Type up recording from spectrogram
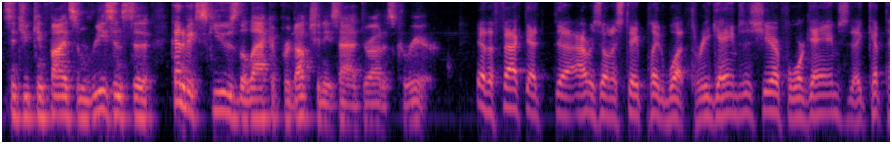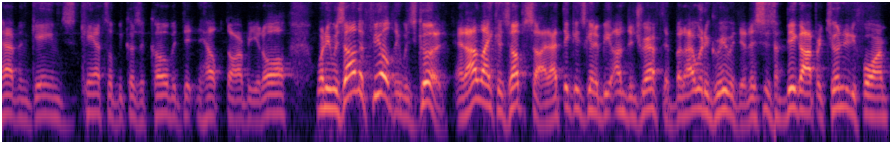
since you can find some reasons to kind of excuse the lack of production he's had throughout his career. Yeah, the fact that uh, Arizona State played what three games this year, four games. They kept having games canceled because of COVID. Didn't help Darby at all. When he was on the field, he was good, and I like his upside. I think he's going to be underdrafted, but I would agree with you. This is a big opportunity for him.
